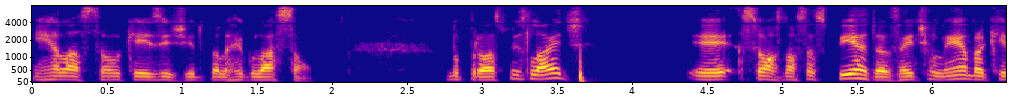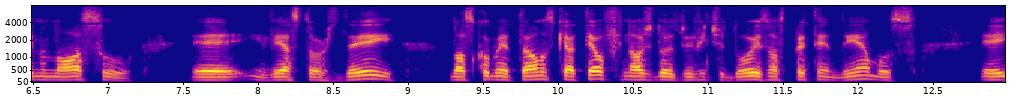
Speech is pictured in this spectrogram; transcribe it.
em relação ao que é exigido pela regulação. No próximo slide, é, são as nossas perdas. A gente lembra que no nosso é, Investors Day, nós comentamos que até o final de 2022 nós pretendemos é,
